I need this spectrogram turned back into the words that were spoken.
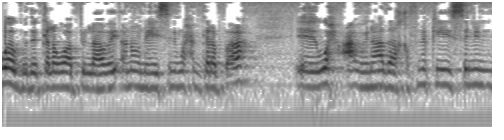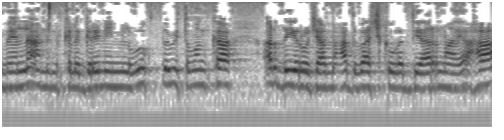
waa gudagala waa bilaabay anoona haysanin wax garab ah wax caawinaada qafna ka haysanin meelna aanan kala garanaynin. Labada kun toddobiyo tobanka arday yaroo jaamacadda baajka waa diyaarinaya ahaa.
